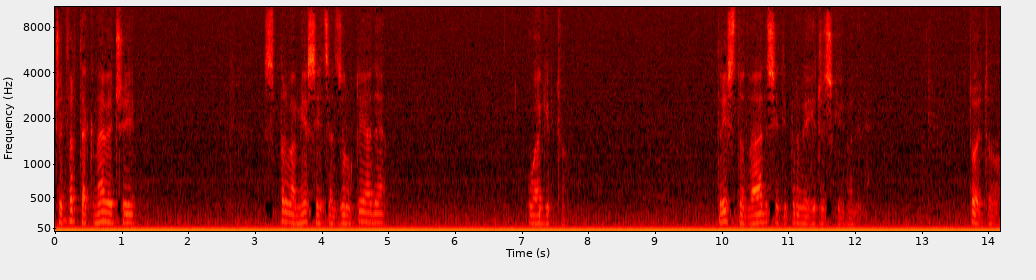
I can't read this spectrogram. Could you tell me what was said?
četvrtak najveći s prva mjeseca Zulqijade u Egiptu 321. hijđarske godine to je to.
